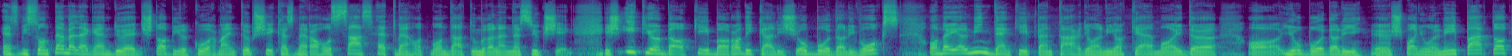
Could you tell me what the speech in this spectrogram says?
Ez viszont nem elegendő egy stabil kormány többséghez, mert ahhoz 176 mandátumra lenne szükség. És itt jön be a képbe a radikális jobboldali Vox, amelyel mindenképpen tárgyalnia kell majd a jobboldali spanyol néppártak.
